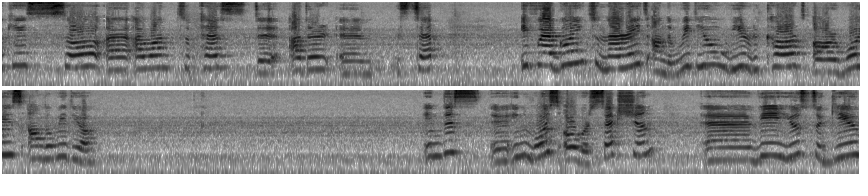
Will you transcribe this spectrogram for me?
okay so uh, I want to pass the other um, step. If we are going to narrate on the video we record our voice on the video. In this uh, in voiceover section uh, we used to give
